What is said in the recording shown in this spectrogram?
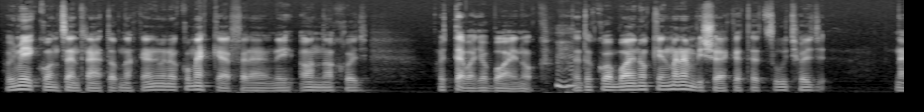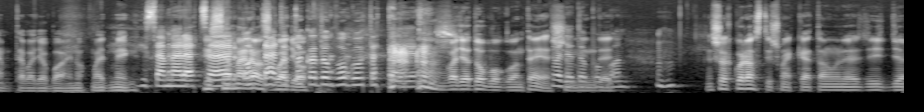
hogy még koncentráltabbnak kell lenni, mert akkor meg kell felelni annak, hogy, hogy te vagy a bajnok. Uh-huh. Tehát akkor a bajnokként már nem viselkedhetsz úgy, hogy nem te vagy a bajnok, majd még... Hiszen már egyszer hiszen már ott álltatok a dobogó tetején Vagy a dobogon, teljesen Vagy a dobogon. mindegy. Uh-huh. És akkor azt is meg kell tanulni, hogy így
